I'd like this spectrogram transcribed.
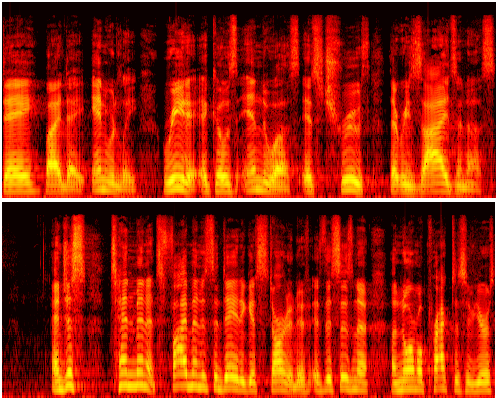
day by day. Inwardly. Read it. It goes into us. It's truth that resides in us. And just 10 minutes, five minutes a day to get started. If, if this isn't a, a normal practice of yours,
